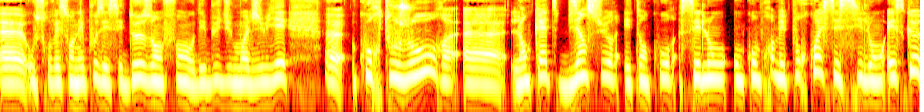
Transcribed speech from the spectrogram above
euh, où se trouvait son épouse et ses deux enfants au début du mois de juillet euh, courent toujours. Euh, L'enquête, bien sûr, est en cours. C'est long, on comprend. Mais pourquoi c'est si long? Est-ce que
